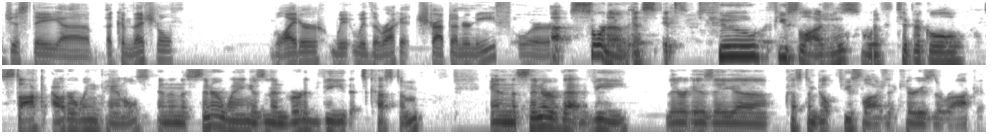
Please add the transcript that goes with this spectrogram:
just a uh, a conventional glider with, with the rocket strapped underneath, or Uh, sort of. It's it's two fuselages with typical stock outer wing panels, and then the center wing is an inverted V that's custom. And in the center of that V, there is a uh, custom built fuselage that carries the rocket.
